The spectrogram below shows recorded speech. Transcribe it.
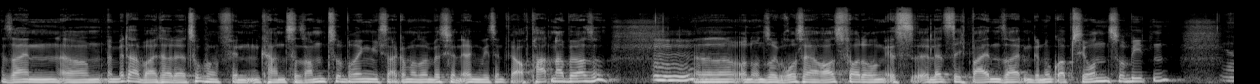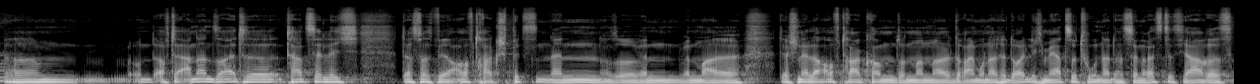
seinen ähm, Mitarbeiter der Zukunft finden kann, zusammenzubringen. Ich sage immer so ein bisschen, irgendwie sind wir auch Partnerbörse. Mhm. Äh, und unsere große Herausforderung ist letztlich beiden Seiten genug Optionen zu bieten. Ja. Ähm, und auf der anderen Seite tatsächlich das, was wir Auftragsspitzen nennen. Also wenn, wenn mal der schnelle Auftrag kommt und man mal drei Monate deutlich mehr zu tun hat als den Rest des Jahres,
